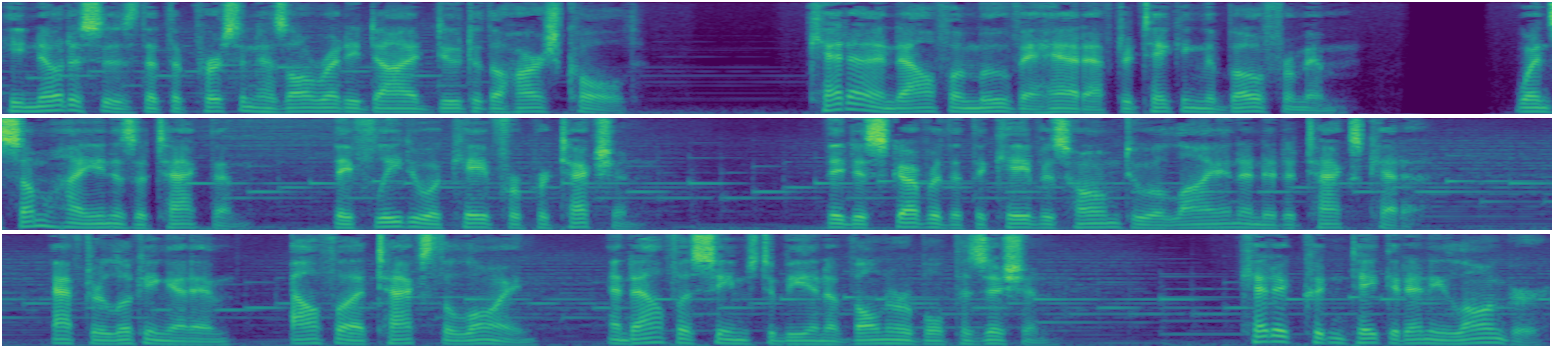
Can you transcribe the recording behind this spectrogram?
he notices that the person has already died due to the harsh cold. Keda and Alpha move ahead after taking the bow from him. When some hyenas attack them, they flee to a cave for protection. They discover that the cave is home to a lion and it attacks Keda. After looking at him, Alpha attacks the loin, and Alpha seems to be in a vulnerable position. Keda couldn't take it any longer,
